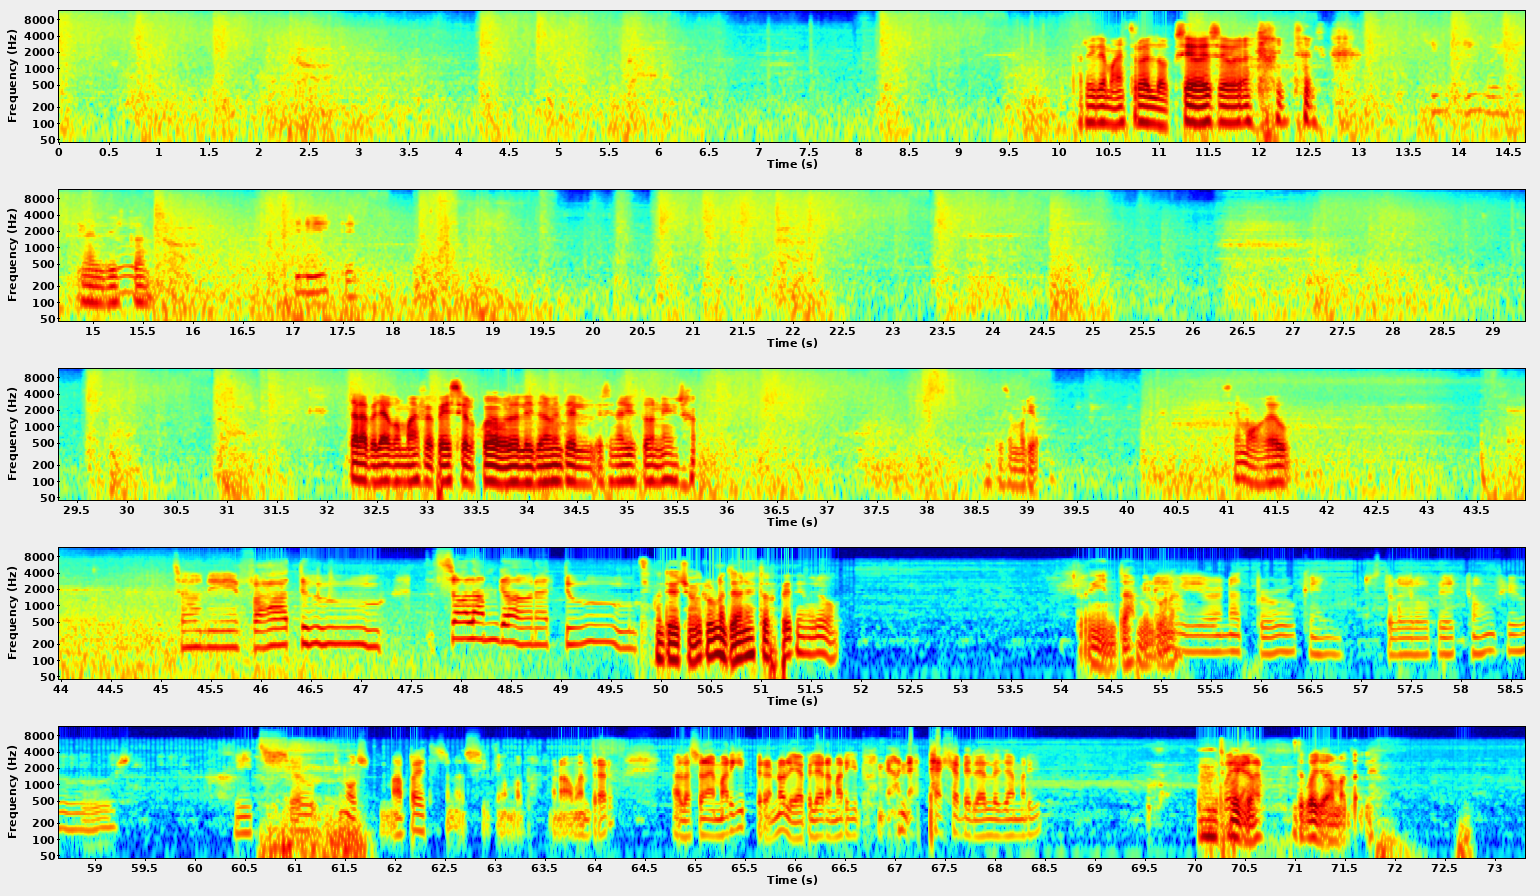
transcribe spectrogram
Terrible maestro del doxeo ese, boludo, ¿Quién pingo es este? en el? Discord. ¿Quién es este? Esta es la pelea con más FPS del juego, boludo. Literalmente el escenario es todo negro. Este se murió. Se movió. Tell me if I do. That's all I'm gonna do. 58.000 runas te dan estos petes, mira. vos. 500.000 runas. A. ¿Tengo mapa de esta zona? Sí, tengo mapa. Bueno, vamos a entrar a la zona de Margit, pero no le voy a pelear a Margit, porque me da una paja pelearle ya a Margit. Te puedo, podría llevar, ganar. te a matarle.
